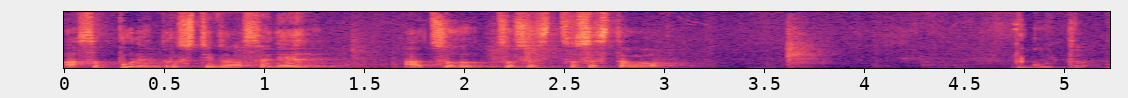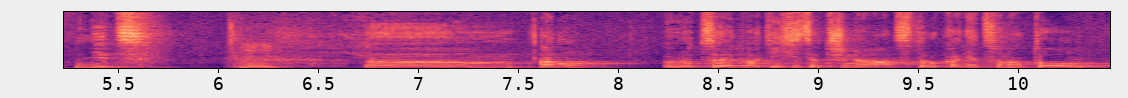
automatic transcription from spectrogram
Assad půjde prostě v zásadě. A co, co, se, co se stalo? Guta. Nic. Hmm. Um, ano, v roce 2013, roka něco na to,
